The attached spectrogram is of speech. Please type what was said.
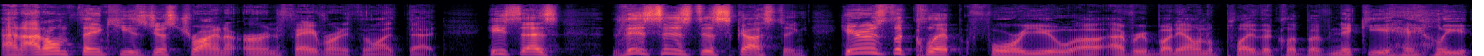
and I don't think he's just trying to earn favor or anything like that. He says, This is disgusting. Here's the clip for you, uh, everybody. I want to play the clip of Nikki Haley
